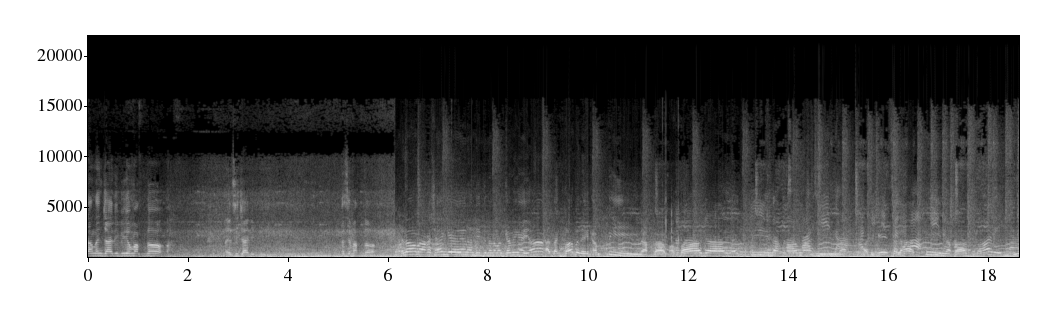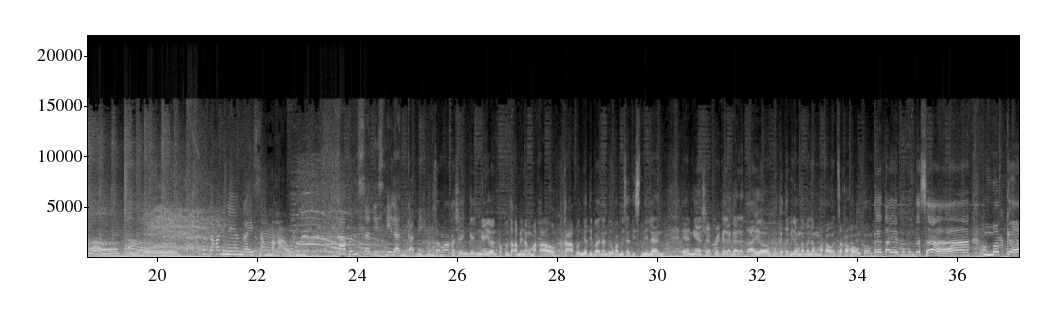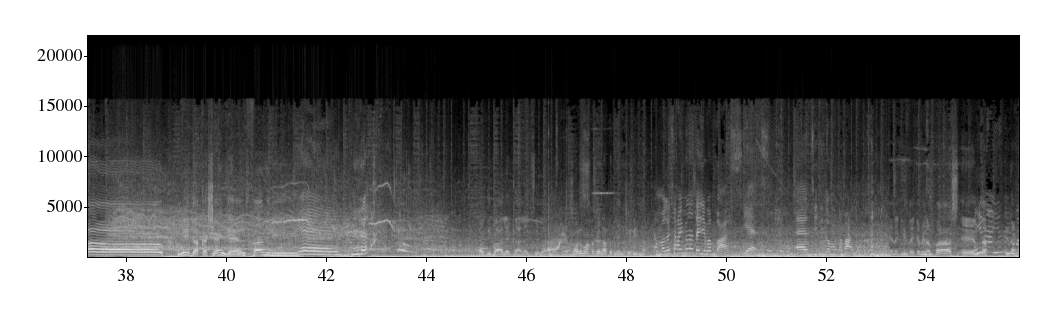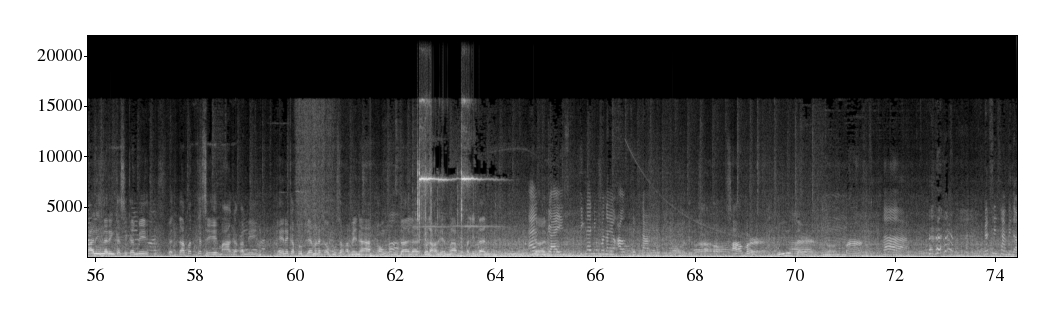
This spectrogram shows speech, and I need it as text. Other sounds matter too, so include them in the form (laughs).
Lang ng Jollibee yung McDo. Ayun si Jollibee. Ito si McDo. Hello mga ka-Schengen! Nandito na naman kami ngayon at nagbabalik ang pinakamabagal at pinakamahina at higit sa lahat, pinaka Boring na. na Punta kami ngayon guys ng Macau. Kapon sa Disneyland kami. Sa mga ka-Schengen, ngayon papunta kami ng Macau. Kahapon nga 'di ba nandun kami sa Disneyland. And ngayon syempre gala-gala tayo. Magkatabi lang naman ng Macau at saka Hong Kong. Kaya tayo ay pupunta sa Macau with the ka-Schengen family. Yay! (laughs) Di ba alive na alive sila. So ano mga kaganapan ngayon, Charina? Magasakay muna tayo di ba bus? Yes. And si Tito muna bala. (laughs) Kaya naghihintay kami ng bus and Ayun na, ayun na. tinanghali na rin kasi kami. Dapat kasi maaga kami. Eh nagka-problema, nagkaubusan kami na Hong Kong dollars. Wala kami yung mapapalitan. And Yun. guys, tingnan nyo muna yung outfit namin dito. Oh, di ba? Oh, summer, winter, oh, pa. Ah.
